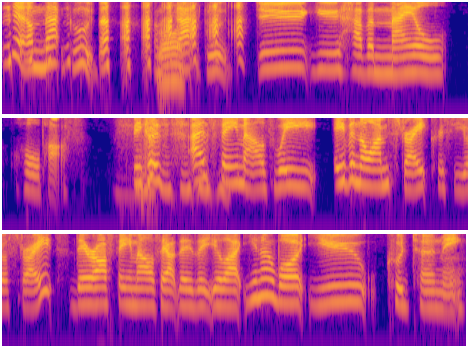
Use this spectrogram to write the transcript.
Yeah, I'm that good. I'm Right. that good. Do you have a male hall pass? Because as females, we, even though I'm straight, Chrissy, you're straight, there are females out there that you're like, you know what, you could turn me.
